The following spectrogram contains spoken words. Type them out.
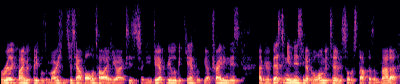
really playing with people's emotions, just how volatile AGIX is. So you do have to be a little bit careful if you are trading this if you're investing in this, you know, for the longer term, this sort of stuff doesn't matter.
